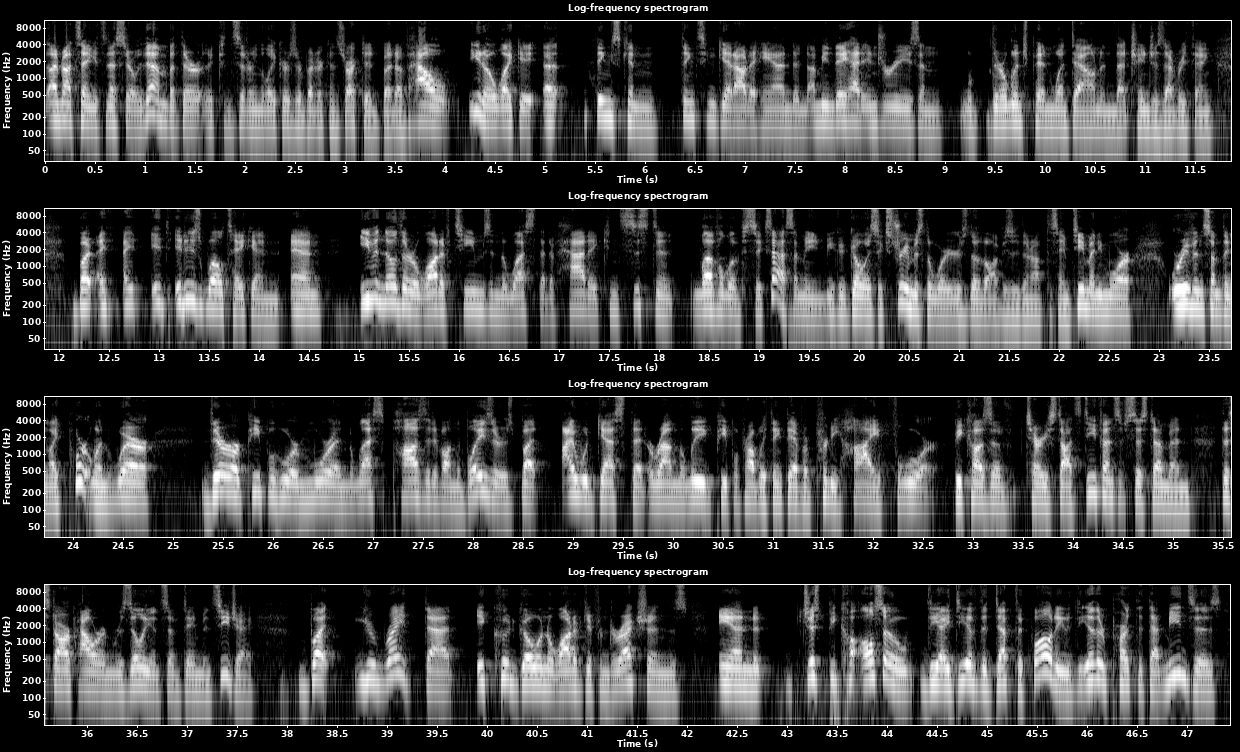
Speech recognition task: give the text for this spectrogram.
I'm not saying it's necessarily them, but they're considering the Lakers are better constructed. But of how you know, like a, a, uh, things can things can get out of hand, and I mean they had injuries and their linchpin went down, and that changes everything. But I, I it, it is well taken, and even though there are a lot of teams in the West that have had a consistent level of success, I mean, you could go as extreme as the Warriors, though obviously they're not the same team anymore, or even something like Portland, where there are people who are more and less positive on the Blazers, but I would guess that around the league, people probably think they have a pretty high floor because of Terry Stotts' defensive system and the star power and resilience of Dame and CJ. But you're right that it could go in a lot of different directions. And just because also the idea of the depth of quality, the other part that that means is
